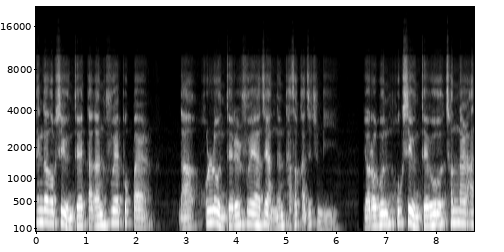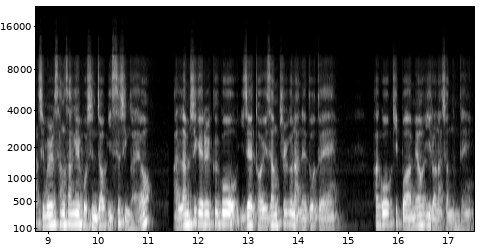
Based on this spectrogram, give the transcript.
생각 없이 은퇴했다간 후회 폭발. 나 홀로 은퇴를 후회하지 않는 다섯 가지 준비. 여러분 혹시 은퇴 후 첫날 아침을 상상해 보신 적 있으신가요? 알람 시계를 끄고 이제 더 이상 출근 안 해도 돼. 하고 기뻐하며 일어나셨는데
